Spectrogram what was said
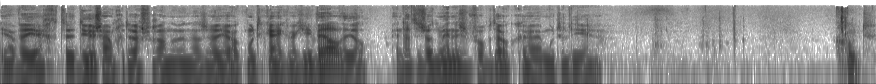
ja, wil je echt duurzaam gedrag veranderen... dan zul je ook moeten kijken wat je wel wil. En dat is wat managers bijvoorbeeld ook moeten leren. Goed.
